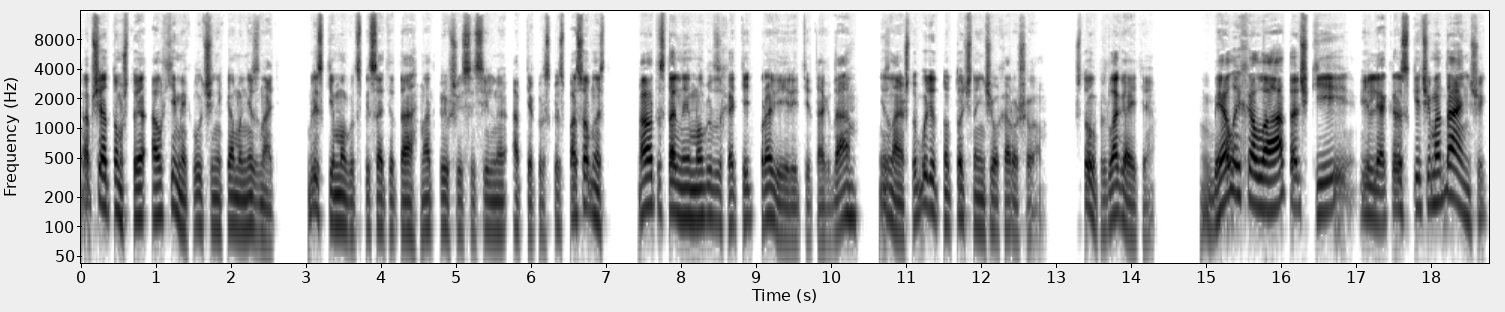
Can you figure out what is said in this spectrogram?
Вообще о том, что я алхимик, лучше никому не знать. Близкие могут списать это на открывшуюся сильную аптекарскую способность, а вот остальные могут захотеть проверить, и тогда... Не знаю, что будет, но точно ничего хорошего. Что вы предлагаете? Белый халат, очки и лекарский чемоданчик.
